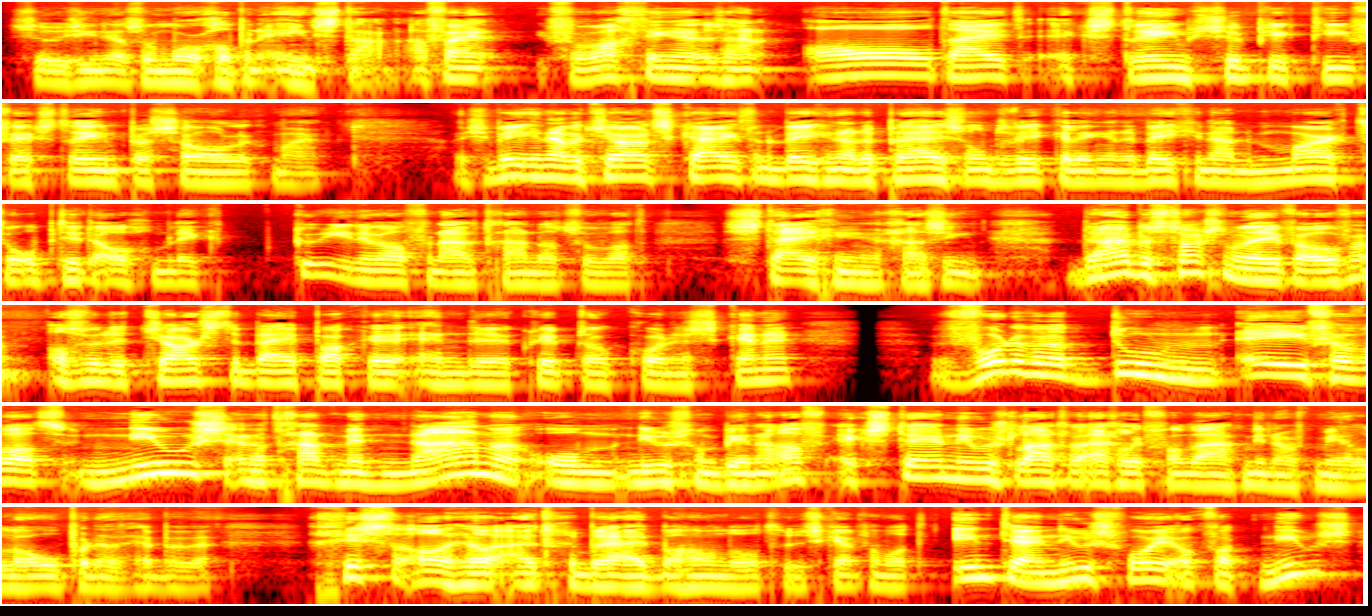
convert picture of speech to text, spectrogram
zul je zien dat we morgen op een 1 staan. Afijn, verwachtingen zijn altijd extreem subjectief, extreem persoonlijk. Maar als je een beetje naar de charts kijkt en een beetje naar de prijsontwikkeling en een beetje naar de markten op dit ogenblik, kun je er wel van uitgaan dat we wat stijgingen gaan zien. Daar hebben we straks nog even over, als we de charts erbij pakken en de crypto corner scannen. Voordat we dat doen, even wat nieuws. En dat gaat met name om nieuws van binnenaf. Extern nieuws laten we eigenlijk vandaag min of meer lopen. Dat hebben we gisteren al heel uitgebreid behandeld. Dus ik heb nog wat intern nieuws voor je, ook wat nieuws.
